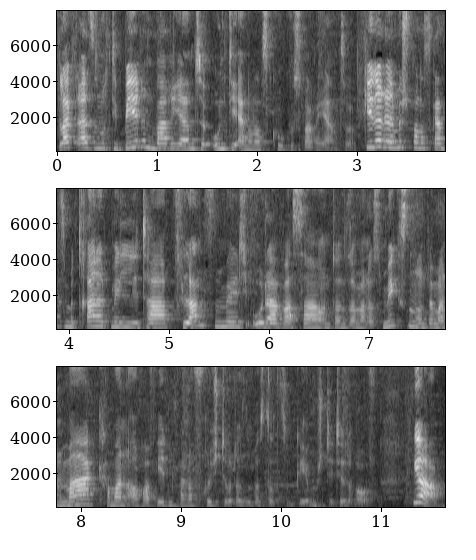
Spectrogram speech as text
Bleibt also noch die Beeren-Variante und die Ananas-Kokos-Variante. Generell mischt man das Ganze mit 300 Milliliter Pflanzenmilch oder Wasser und dann soll man das mixen. Und wenn man mag, kann man auch auf jeden Fall noch Früchte oder sowas dazu geben, steht hier drauf. Ja,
